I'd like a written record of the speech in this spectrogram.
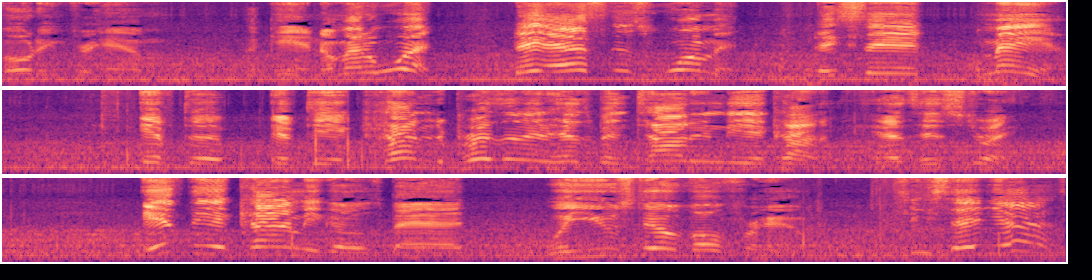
voting for him again, no matter what. They asked this woman, they said, ma'am, if the if the economy, the president has been touting the economy as his strength. If the economy goes bad, will you still vote for him? She said yes.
